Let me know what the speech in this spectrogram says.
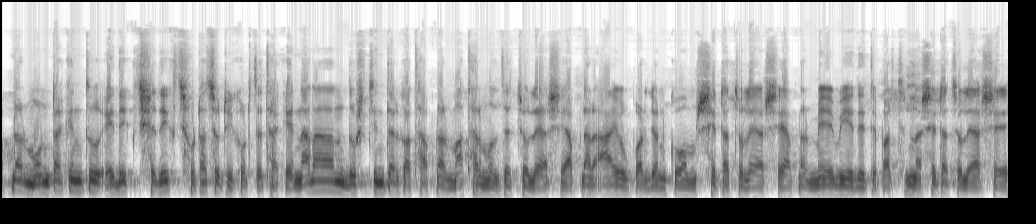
আপনার মনটা কিন্তু এদিক সেদিক ছোটাছুটি করতে থাকে। নানান দুশ্চিন্তার কথা আপনার মাথার মধ্যে চলে আসে। আপনার আয় উপার্জন কম, সেটা চলে আসে। আপনার মেয়ে বিয়ে দিতে পারছেন না, সেটা চলে আসে।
